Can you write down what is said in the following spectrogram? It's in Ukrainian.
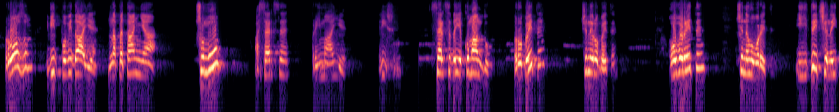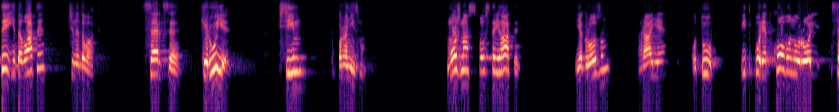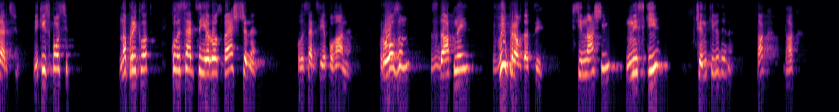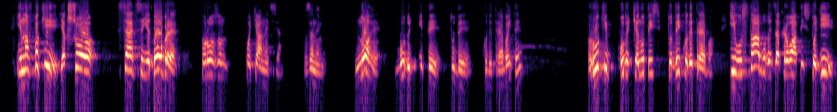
Розум відповідає на питання чому, а серце приймає рішення. Серце дає команду робити чи не робити, говорити чи не говорити, і йти чи не йти, і давати чи не давати. Серце керує всім організмом. Можна спостерігати, як розум грає оту підпорядковану роль серцю. В який спосіб? Наприклад, коли серце є розбещене, коли серце є погане, розум здатний виправдати всі наші низькі вчинки людини. Так? Так. І навпаки, якщо серце є добре, то розум потягнеться за ним. Ноги будуть іти туди, куди треба йти. Руки будуть тягнутись туди, куди треба. І уста будуть закриватись тоді,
